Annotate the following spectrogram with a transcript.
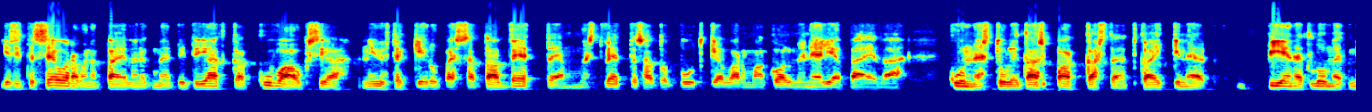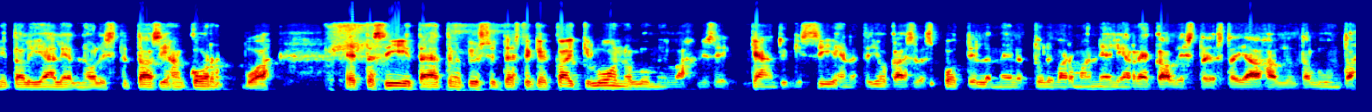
ja sitten seuraavana päivänä, kun meidän piti jatkaa kuvauksia, niin yhtäkkiä rupesi sataa vettä, ja mun mielestä vettä satoi putkea varmaan kolme-neljä päivää, kunnes tuli taas pakkasta, että kaikki ne pienet lumet, mitä oli jäljellä, ne oli sitten taas ihan korppua. Että siitä, että me pystyttäisiin tekemään kaikki luonnonlumilla, niin se kääntyikin siihen, että jokaiselle spotille meille tuli varmaan neljä rekallista, josta jäähallilta lunta,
